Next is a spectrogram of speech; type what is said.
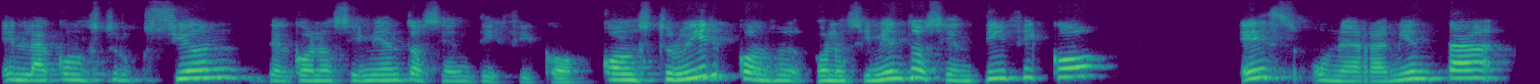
en la construcción del conocimiento científico. Construir conocimiento científico es una herramienta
